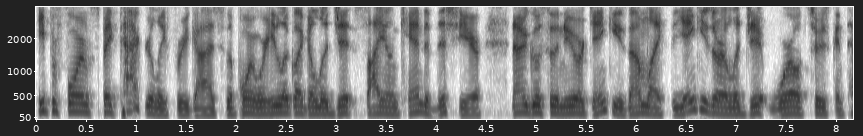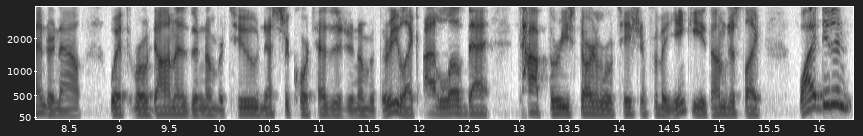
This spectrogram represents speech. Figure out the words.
he performed spectacularly for you guys to the point where he looked like a legit Cy Young candidate this year. Now he goes to the New York Yankees. I'm like, the Yankees are a legit World Series contender now with Rodon as their number two, Nestor Cortes as your number three. Like, I love that top three starting rotation for the Yankees. I'm just like, why didn't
